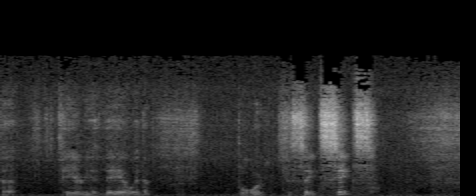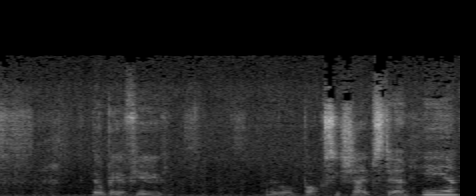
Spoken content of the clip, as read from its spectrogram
the area there where the board the seat sits. There'll be a few little boxy shapes down here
